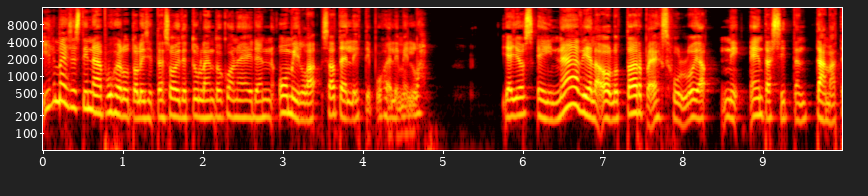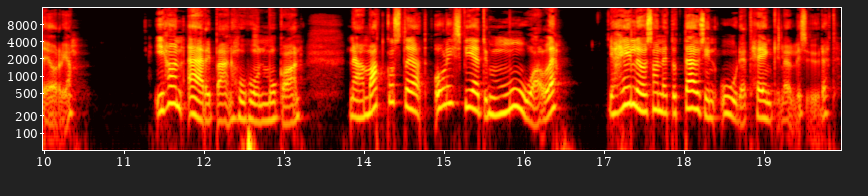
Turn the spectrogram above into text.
ilmeisesti nämä puhelut oli sitten soitettu lentokoneiden omilla satelliittipuhelimilla. Ja jos ei nämä vielä ollut tarpeeksi hulluja, niin entäs sitten tämä teoria? Ihan ääripään huhun mukaan nämä matkustajat olisi viety muualle ja heille olisi annettu täysin uudet henkilöllisyydet.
